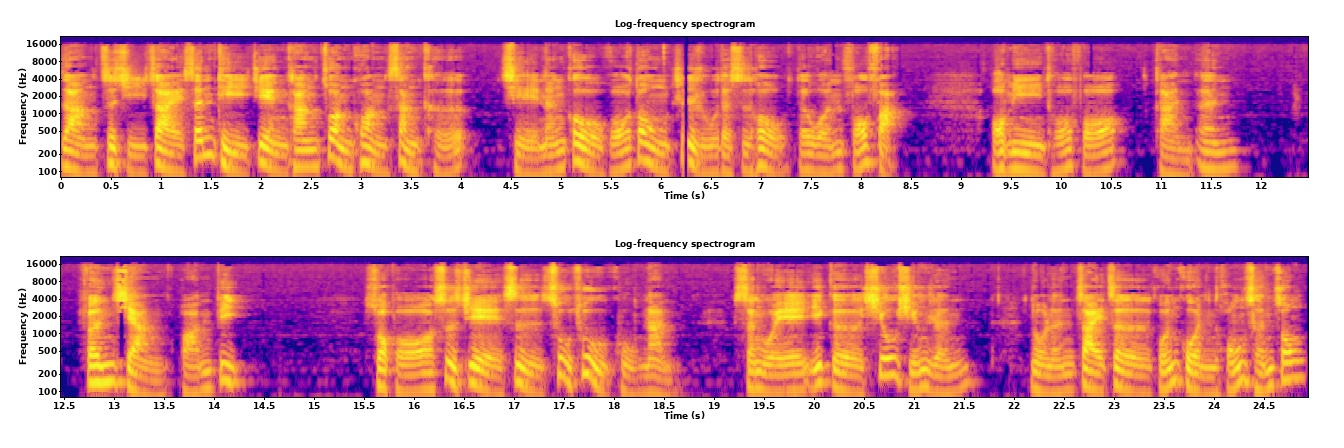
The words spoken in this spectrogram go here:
让自己在身体健康状况尚可且能够活动自如的时候得闻佛法。阿弥陀佛，感恩分享完毕。娑婆世界是处处苦难，身为一个修行人。若能在这滚滚红尘中，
